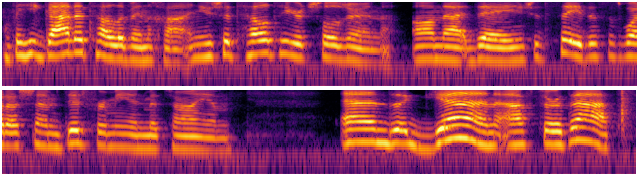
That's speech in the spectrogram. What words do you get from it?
and you should tell to your children on that day. You should say, "This is what Hashem did for me in Mitzrayim." And again, after that,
